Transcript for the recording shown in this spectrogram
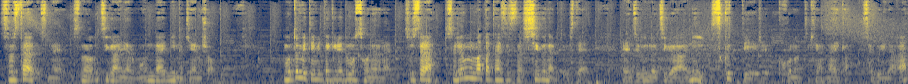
そしたらですねその内側にある問題に向き合いましょう。求めてみたけれどもそうならない。そしたらそれもまた大切なシグナルとして、え自分の内側に救っている心の敵が何か探りながら、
